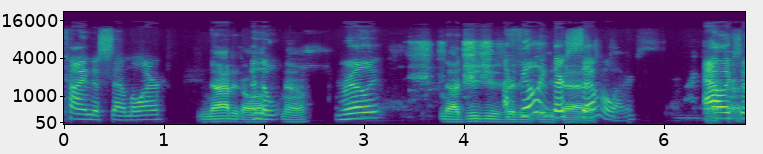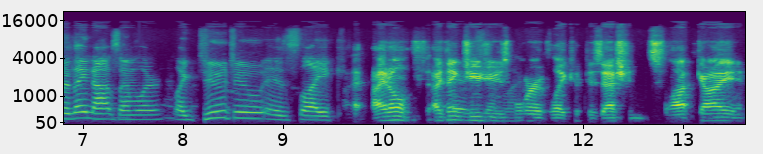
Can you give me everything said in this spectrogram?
kind of similar. Not at all. The- no, Really? no. Juju's really. I feel like really they're bad. similar. Alex, Uh-uh. are they not similar? Like Juju is like I- I don't. I think Juju is more of like a possession slot guy, and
